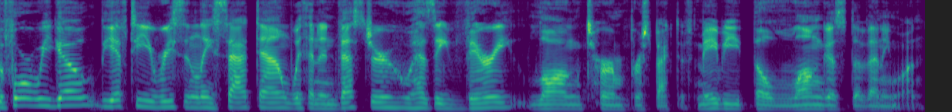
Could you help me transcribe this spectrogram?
Before we go, the FT recently sat down with an investor who has a very long term perspective, maybe the longest of anyone.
